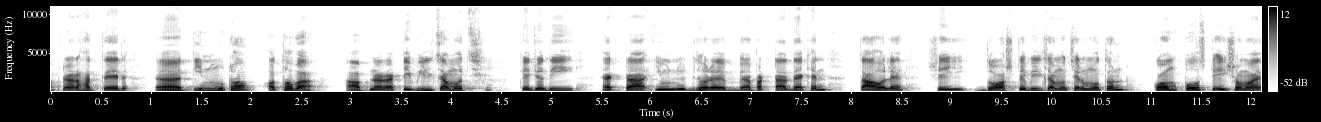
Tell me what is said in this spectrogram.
আপনার হাতের তিন মুঠো অথবা আপনারা টেবিল চামচকে যদি একটা ইউনিট ধরে ব্যাপারটা দেখেন, তাহলে সেই দশ টেবিল চামচের মতন কম্পোস্ট এই সময়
